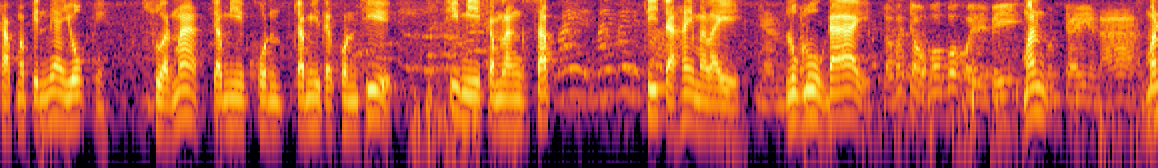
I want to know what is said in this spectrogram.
คลับมาเป็นแม่ยกนี่ ส่วนมากจะมีคนจะมีแต่คนที่ที่มีกำลังทรัพย์ที่จะให้มาลัยลูกๆได้ เราก็เจ้าบ่บ่ค่อยได้ไปมัน สนใจอะนะมัน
